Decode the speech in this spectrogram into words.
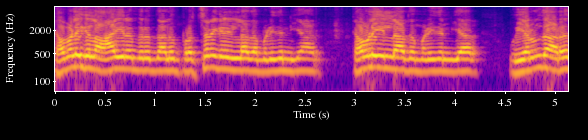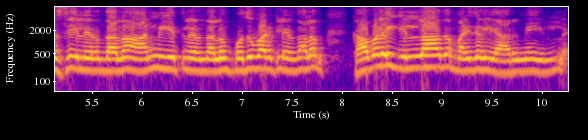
கவலைகள் ஆயிரம் இருந்தாலும் பிரச்சனைகள் இல்லாத மனிதன் யார்? கவலை இல்லாத மனிதன் யார்? உயர்ந்த அரசியல் இருந்தாலும் ஆன்மீகத்தில் இருந்தாலும் பொது வாழ்க்கையில் இருந்தாலும் கவலை இல்லாத மனிதர்கள் யாருமே இல்லை.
